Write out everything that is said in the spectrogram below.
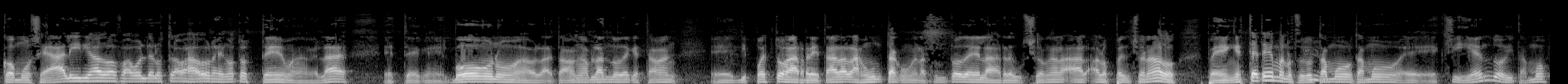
como se ha alineado a favor de los trabajadores en otros temas, ¿verdad? Este, en el bono, estaban hablando de que estaban eh, dispuestos a retar a la Junta con el asunto de la reducción a, a- a los pensionados. Pues en este tema nosotros estamos, estamos eh, exigiendo y estamos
